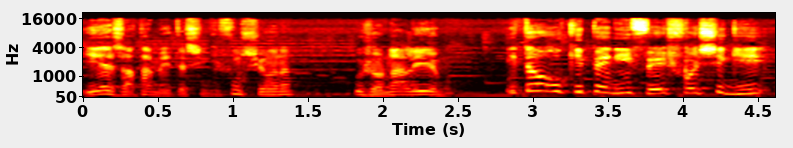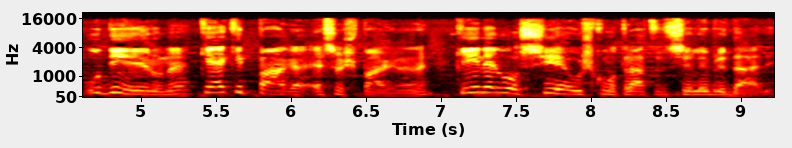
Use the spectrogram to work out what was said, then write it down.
e é exatamente assim que funciona o jornalismo. Então o que Penin fez foi seguir o dinheiro, né? Quem é que paga essas páginas, né? Quem negocia os contratos de celebridade?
